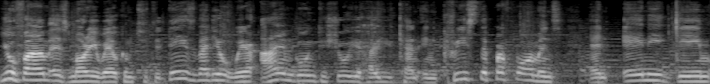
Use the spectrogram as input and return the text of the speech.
Yo fam, it's Murray. Welcome to today's video where I am going to show you how you can increase the performance in any game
